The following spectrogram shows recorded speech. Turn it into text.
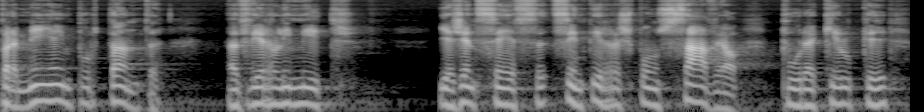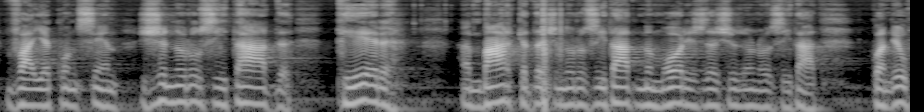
para mim é importante haver limites e a gente se sentir responsável por aquilo que vai acontecendo. Generosidade, ter a marca da generosidade, memórias da generosidade. Quando eu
